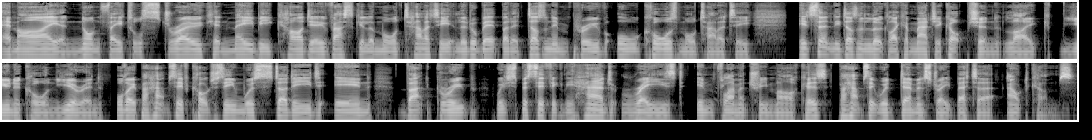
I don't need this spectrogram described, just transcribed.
MI and non fatal stroke and maybe cardiovascular mortality a little bit, but it doesn't improve all cause mortality. It certainly doesn't look like a magic option like unicorn urine, although perhaps if colchicine was studied in that group which specifically had raised inflammatory markers, perhaps it would demonstrate better outcomes.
